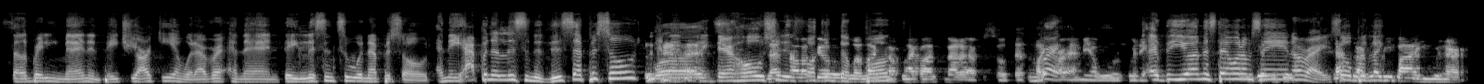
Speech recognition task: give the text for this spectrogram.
celebrating men and patriarchy and whatever. And then they listen to an episode and they happen to listen to this episode. Like their whole shit That's is how I fucking like debunked. our Black Lives Matter episode. That's like Right. our Emmy award winning. Uh, Do you understand what I'm saying? All right. That's So, but like, Peabody winner.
